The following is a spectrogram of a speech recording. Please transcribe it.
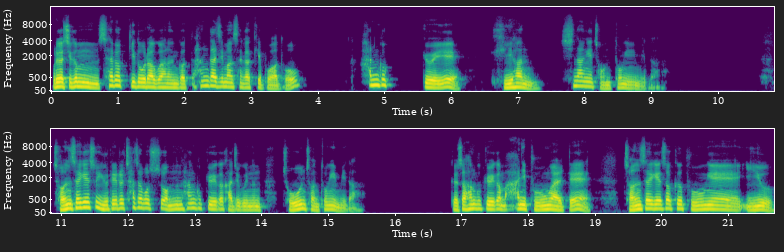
우리가 지금 새벽 기도라고 하는 것 한 가지만 생각해 보아도 한국 교회의 귀한 신앙의 전통입니다. 전 세계에서 유래를 찾아볼 수 없는 한국 교회가 가지고 있는 좋은 전통입니다. 그래서 한국 교회가 많이 부흥할 때 전 세계에서 그 부흥의 이유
